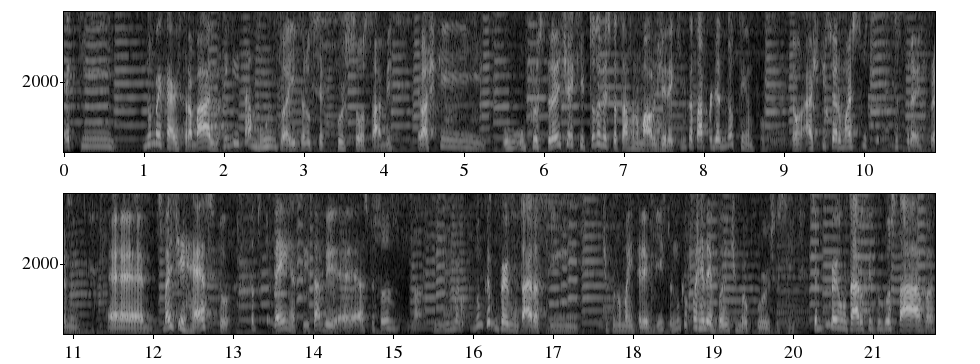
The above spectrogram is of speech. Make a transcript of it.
é que no mercado de trabalho, ninguém tá muito aí pelo que você cursou, sabe? Eu acho que o, o frustrante é que toda vez que eu tava numa aula de engenharia química, eu tava perdendo meu tempo. Então, acho que isso era o mais frustrante para mim. É, mas de resto, tá tudo bem, assim, sabe? É, as pessoas nunca me perguntaram assim, tipo, numa entrevista, nunca foi relevante o meu curso, assim. Sempre me perguntaram o que, que eu gostava,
